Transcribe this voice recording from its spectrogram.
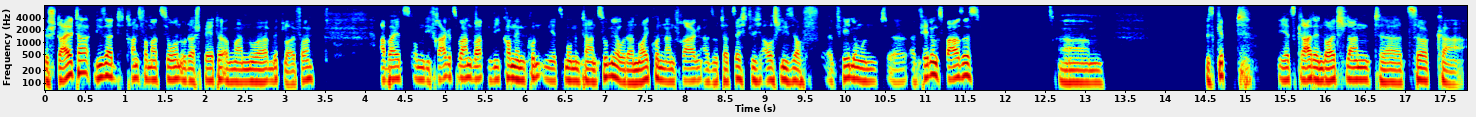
Gestalter dieser Transformation oder später irgendwann nur Mitläufer. Aber jetzt, um die Frage zu beantworten, wie kommen denn Kunden jetzt momentan zu mir oder Neukundenanfragen? Also tatsächlich ausschließlich auf Empfehlung und äh, Empfehlungsbasis. Ähm, es gibt jetzt gerade in Deutschland äh, circa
